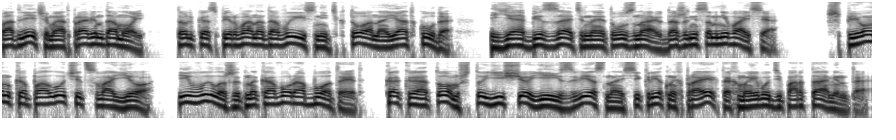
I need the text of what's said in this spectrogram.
«Подлечим и отправим домой. Только сперва надо выяснить, кто она и откуда. Я обязательно это узнаю, даже не сомневайся. Шпионка получит свое и выложит, на кого работает, как и о том, что еще ей известно о секретных проектах моего департамента.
